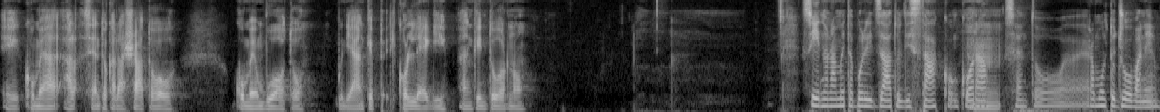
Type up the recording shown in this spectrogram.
E come ha, sento che ha lasciato come un vuoto. Quindi anche per i colleghi, anche intorno. Sì, non ha metabolizzato il distacco ancora, mm. sento, eh, era molto giovane,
